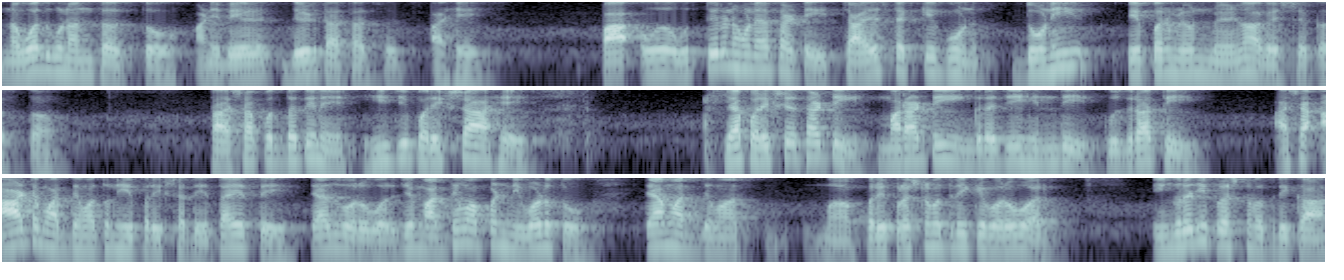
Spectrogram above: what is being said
नव्वद गुणांचा असतो आणि वेळ दीड तासाचाच आहे. पा उत्तीर्ण होण्यासाठी चाळीस टक्के गुण दोन्ही पेपर मिळून मिळणं आवश्यक असतं. तर अशा पद्धतीने ही जी परीक्षा आहे या परीक्षेसाठी मराठी इंग्रजी हिंदी गुजराती अशा आठ माध्यमातून ही परीक्षा देता येते. त्याचबरोबर जे माध्यम आपण निवडतो त्या माध्यमास म- परी प्रश्नपत्रिकेबरोबर इंग्रजी प्रश्नपत्रिका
